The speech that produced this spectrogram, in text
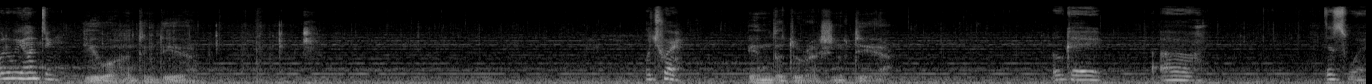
What are we hunting? You are hunting deer. Which way? In the direction of deer. Okay, uh, this way.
